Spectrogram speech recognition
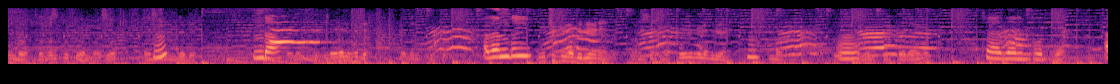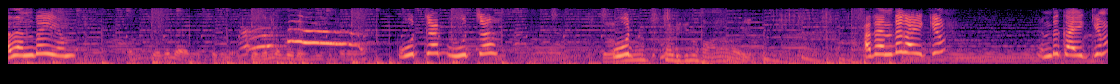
ഉണ്ടോ ചെതൽപ്പുറ്റ് ഉണ്ടോ ഇത്? എന്താ ചെതൽപ്പുറ്റ് അതെന്ത്? പൂച്ചക്കുള്ള ബിരിയാണി അത്. മനസ്സിലായില്ലേ? കോഴിക്കുള്ള ബിരിയാണി. ചെതൽപ്പുറ്റ് അതാണ്. ചെതൽപുട്ട് അതെന്ത് ചെയ്യും? പൂച്ച അറിയാം അതെന്ത് കഴിക്കും? എന്ത് കഴിക്കും?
